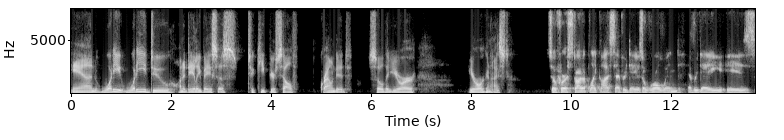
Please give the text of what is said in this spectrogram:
And what do you what do you do on a daily basis to keep yourself grounded so that you're you're organized? So for a startup like us, every day is a whirlwind. Every day is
